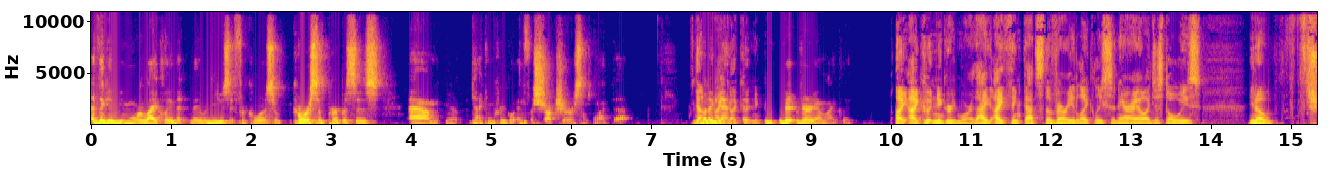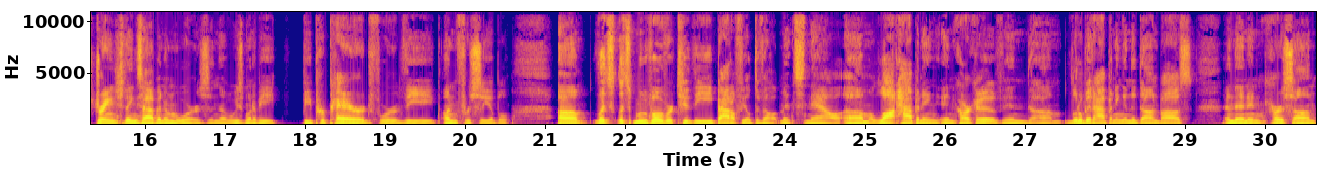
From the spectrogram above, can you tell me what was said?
I think it'd be more likely that they would use it for coercive, coercive purposes, um, you know, attacking critical infrastructure or something like that. No, but again, I, I very unlikely. I, I couldn't agree more. I, I think that's the very likely scenario. I just always you know, strange things happen in wars and always want to be, be prepared for the unforeseeable. Um, let's, let's move over to the battlefield developments now. Um, a lot happening in Kharkov, and, um, a little bit happening in the Donbass and then in Kherson.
